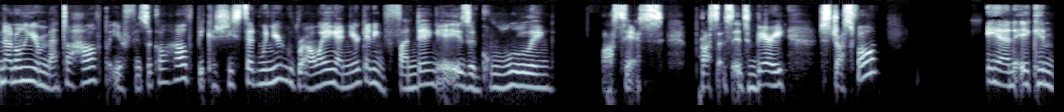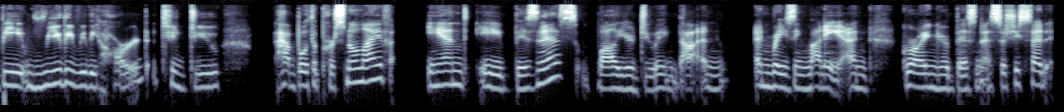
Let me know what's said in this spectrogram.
not only your mental health, but your physical health. Because she said when you're growing and you're getting funding, it is a grueling process. Process. It's very stressful. And it can be really, really hard to do have both a personal life and a business while you're doing that. And and raising money and growing your business. So she said,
